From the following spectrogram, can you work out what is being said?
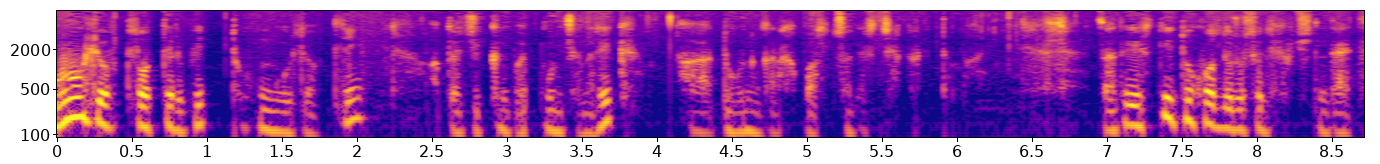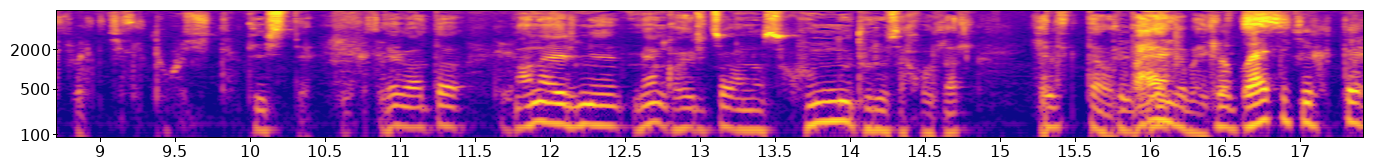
Үйл явдлууд дээр бид түүхэн үйл явдлын одоо жигэн бодмон чанарыг дүгнэн гарах болцоог ирж явах хэрэгтэй байна. За тэгээ эртний түүх бол ерөөсөө хөвчлэн дайтаж байлдчихсэн түүх шүү дээ. Тийм шүү дээ. Яг одоо манай эртний 1200 оноос хүннүү төрөөс ахуулаад хятадтай бол байнга байлдаж. Байлдаж ирэхдээ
